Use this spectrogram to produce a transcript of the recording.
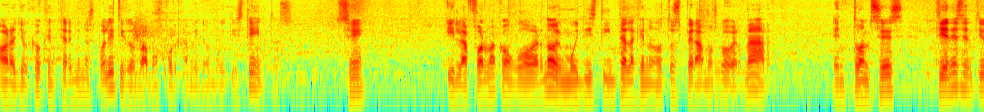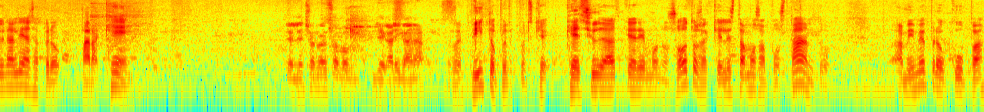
Ahora, yo creo que en términos políticos vamos por caminos muy distintos. ¿sí? Y la forma como gobernó es muy distinta a la que nosotros esperamos gobernar. Entonces, tiene sentido una alianza, pero ¿para qué? El hecho no es solo llegar y ganar. Repito, pero, pues, ¿qué, ¿qué ciudad queremos nosotros? ¿A qué le estamos apostando? A mí me preocupa.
